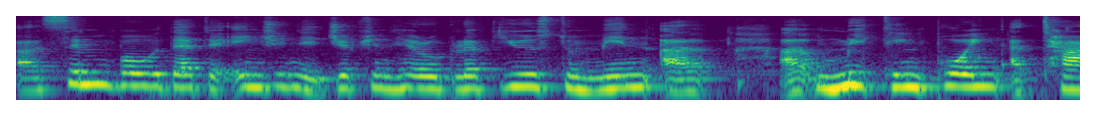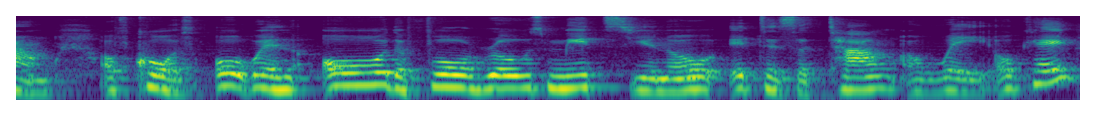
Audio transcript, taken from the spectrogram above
a symbol that the ancient Egyptian hieroglyph used to mean a, a meeting point, a town. Of course, or when all the four roads meets, you know, it is a town away, okay?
